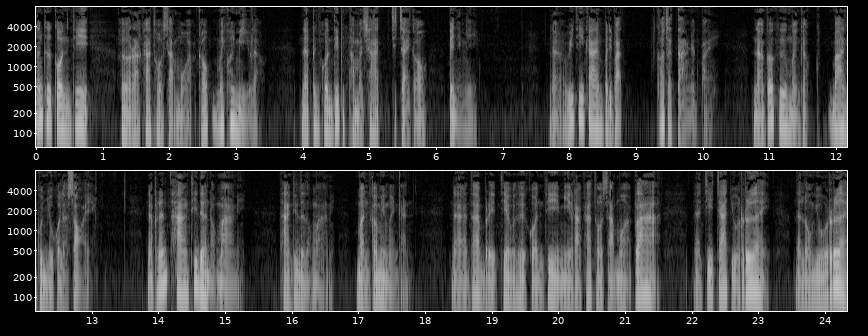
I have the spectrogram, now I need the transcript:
นั่นคือคนที่เออราคาโทสะโมหะเขาไม่ค่อยมีอยู่แล้วนะเป็นคนที่เป็นธรรมชาติจิตใจเขาเป็นอย่างนี้นะวิธีการปฏิบัติก็จะต่างกันไปนะก็คือเหมือนกับบ้านคุณอยู่คนละซอยนะเพราะฉะนั้นทางที่เดินออกมานี่ทางที่เดินออกมานี่มันก็ไม่เหมือนกัน นะถ้าเปรียบเทียบก็คือคนที่มีราคาโทสะโมหะกล้านะจี้จ้าอยู่เรื่อยนะลงอยู่เรื่อย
